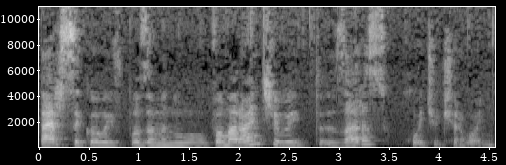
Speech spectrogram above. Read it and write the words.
персиковий, в позаминулому помаранчевий, зараз хочу червоні.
